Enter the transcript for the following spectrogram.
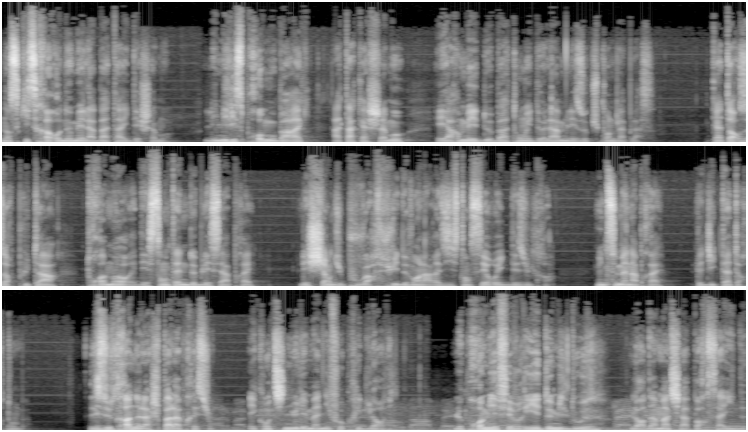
dans ce qui sera renommé la bataille des chameaux. Les milices pro-Moubarak attaquent à chameaux et armés de bâtons et de lames les occupants de la place. 14 heures plus tard, trois morts et des centaines de blessés après, les chiens du pouvoir fuient devant la résistance héroïque des ultras. Une semaine après, le dictateur tombe. Les ultras ne lâchent pas la pression et continuent les manifs au prix de leur vie. Le 1er février 2012, lors d'un match à Port Saïd,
